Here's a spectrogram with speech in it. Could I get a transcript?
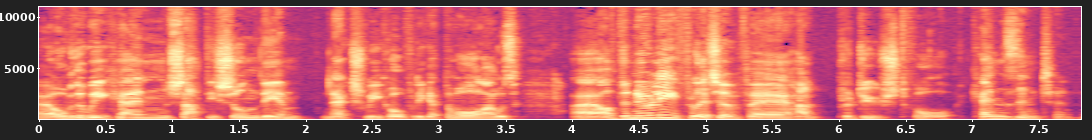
uh, over the weekend, Saturday, Sunday and next week hopefully get them all out. Uh, of the new leaflet I've uh, had produced for Kensington.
